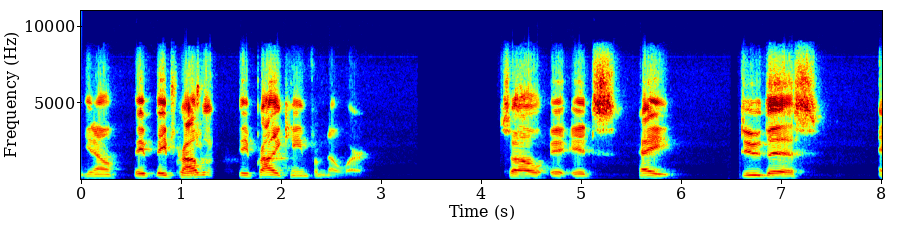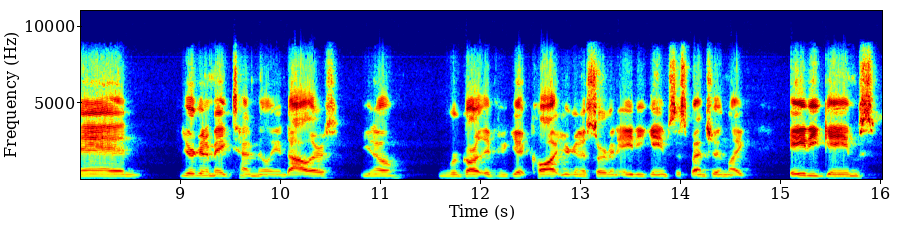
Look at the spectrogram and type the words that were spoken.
You know, they they probably they probably came from nowhere. So it, it's hey, do this, and you're gonna make ten million dollars. You know, regard if you get caught, you're going to serve an 80 game suspension. Like 80 games,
